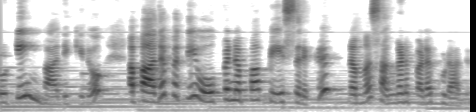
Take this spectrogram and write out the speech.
ரொட்டீன் பாதிக்குதோ அப்போ அதை பற்றி ஓப்பன் அப்பா பேசுறதுக்கு நம்ம சங்கடப்படக்கூடாது.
